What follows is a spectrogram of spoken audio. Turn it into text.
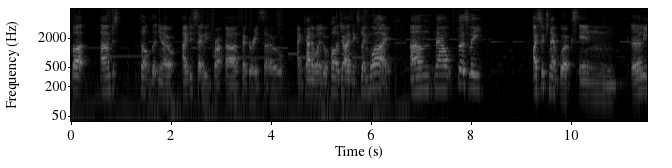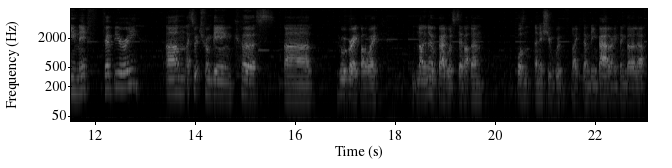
But I um, just felt that, you know, I did say it would be uh, February, so I kind of wanted to apologise and explain why. Um, now, firstly, I switched networks in early mid-February. Um, I switched from being Curse, uh, who were great, by the way. No, no bad words to say about them. Wasn't an issue with like them being bad or anything that I left.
